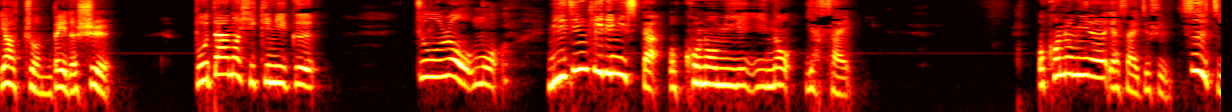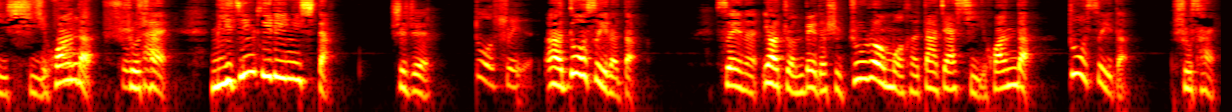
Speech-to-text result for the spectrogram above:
要準備的是豚のひき肉、猪肉も。みじん切りにしたお好みの野菜。お好みの野菜就是自己喜欢的蔬菜。みじん切りにした。是指剁碎的。啊、剁碎了的。所以呢，要准备的是猪肉末和大家喜欢的剁碎的蔬菜。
